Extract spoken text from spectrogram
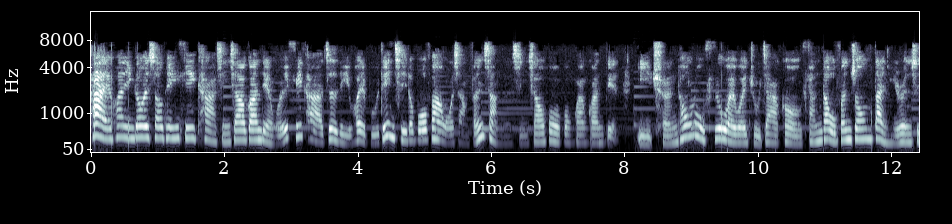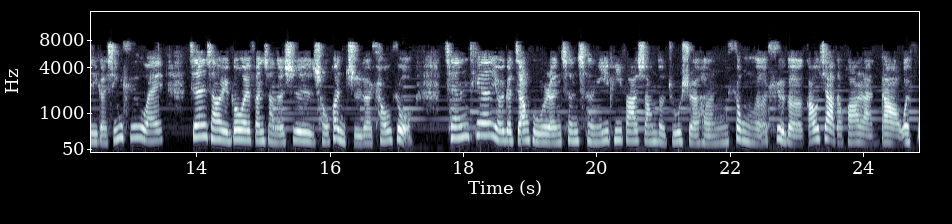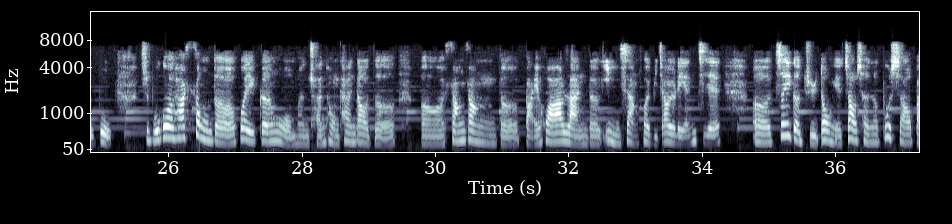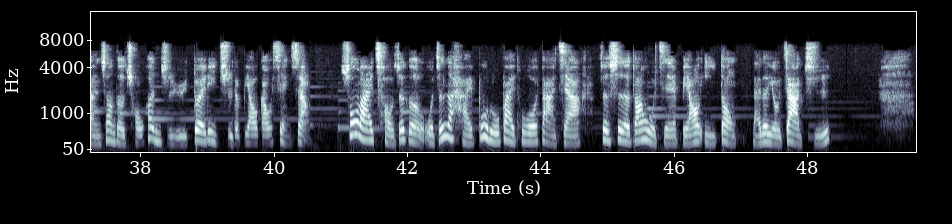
嗨，欢迎各位收听 Fika 行销观点，我是 Fika，这里会不定期的播放我想分享的行销或公关观点，以全通路思维为主架构，三到五分钟带你认识一个新思维。今天想与各位分享的是仇恨值的操作。前天有一个江湖人称成衣批发商的朱学恒送了四个高价的花篮到卫福部，只不过他送的会跟我们传统看到的呃商上的白花篮的印象会比较有连结，呃这个举动也造成了不少板上的仇恨值与对立值的飙高现象。说来炒这个，我真的还不如拜托大家，这次的端午节不要移动。来的有价值。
